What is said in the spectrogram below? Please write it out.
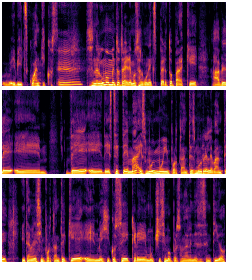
bits cuánticos. Mm. Entonces, en algún momento traeremos algún experto para que hable eh, de, eh, de, este tema. Es muy, muy importante, es muy relevante y también es importante que en México se cree muchísimo personal en ese sentido,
